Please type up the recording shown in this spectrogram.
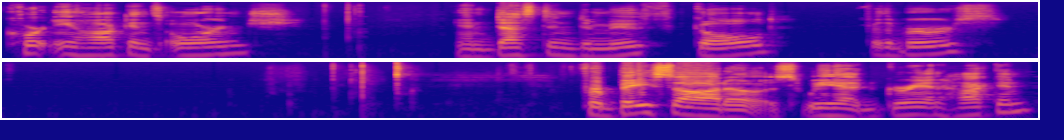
Courtney Hawkins orange, and Dustin DeMuth gold for the Brewers. For base autos, we had Grant Hockin,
